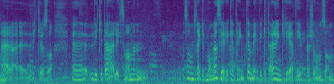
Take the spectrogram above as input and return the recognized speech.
är, äh, dricker och så. Eh, vilket är liksom, ja, men, som säkert många ser det kan jag tänka mig, vilket är en kreativ person som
